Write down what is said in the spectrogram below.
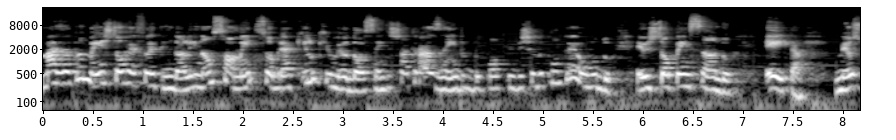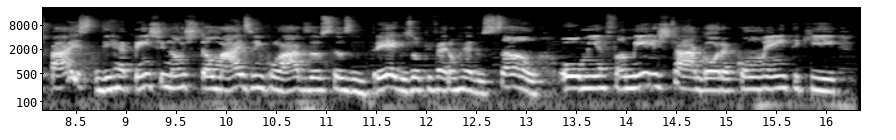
mas eu também estou refletindo ali não somente sobre aquilo que o meu docente está trazendo do ponto de vista do conteúdo. Eu estou pensando, eita, meus pais de repente não estão mais vinculados aos seus empregos ou tiveram redução, ou minha família está agora com um ente que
